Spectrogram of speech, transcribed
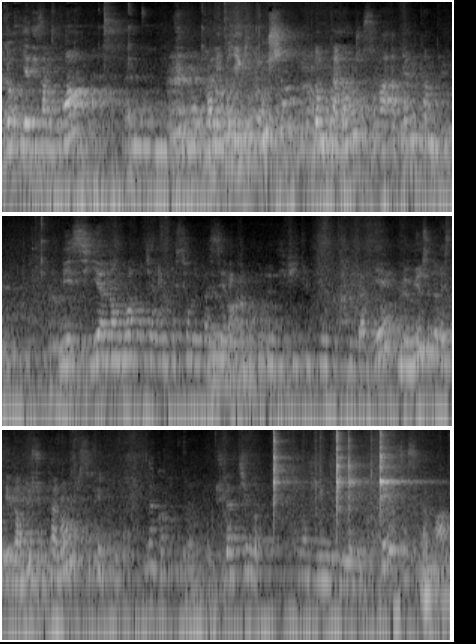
Alors, il y a des endroits où tu auras les pieds qui touchent, donc ta longe sera à peine tendue. Mais s'il y a un endroit où tu as l'impression de passer avec beaucoup de difficultés ou que tu pas bien, le mieux c'est de rester tendu sur ta longe, c'est fait pour. D'accord. Tires, moi je l'ai ça c'est pas grave.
